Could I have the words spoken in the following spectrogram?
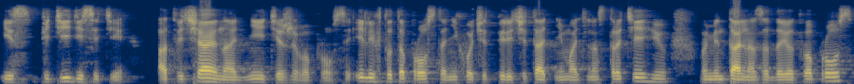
из 50 отвечаю на одни и те же вопросы. Или кто-то просто не хочет перечитать внимательно стратегию, моментально задает вопрос,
